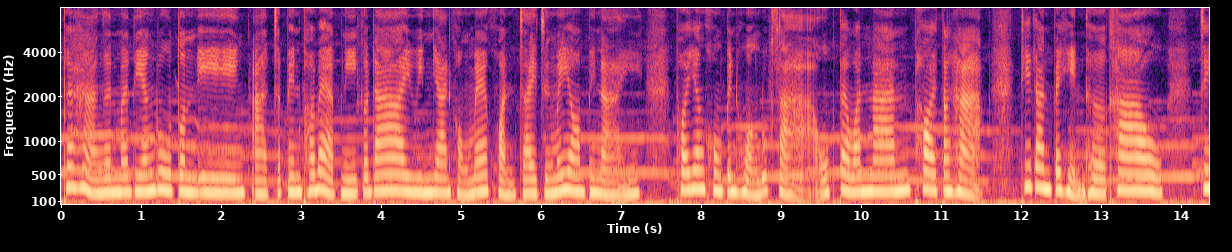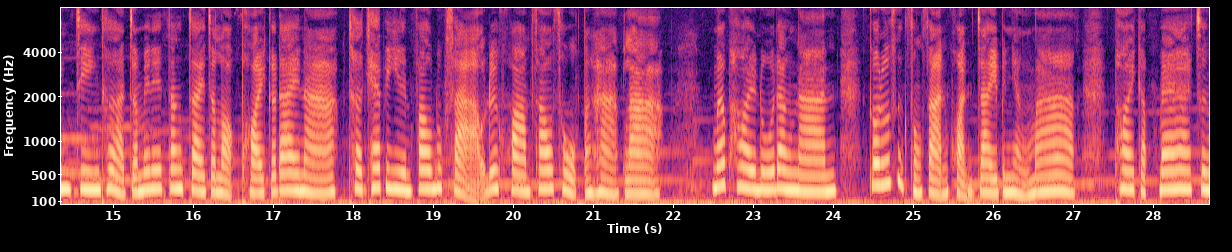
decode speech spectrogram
เพื่อหาเงินมาเลี้ยงดูตนเอง อาจจะเป็นเพราะแบบนี้ก็ได้วิญญาณของแม่ขวัญใจจึงไม่ยอมไปไหน เพราะยังคงเป็นห่วงลูกสาว แต่วันนั้นพลอยต่างหากที่ดันไปเห็นเธอเข้า จริงๆ เธออาจจะไม่ได้ตั้งใจจะหลอกพลอยก็ได้นะ เธอแค่ไปยืนเฝ้าลูกสาวด้วยความเศร้าโศกต่างหากล่ะ เมื่อพลอยรู้ดังนั้น ก็รู้สึกสงสารขวัญใจเป็นอย่างมากพลอยกับแม่จึง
